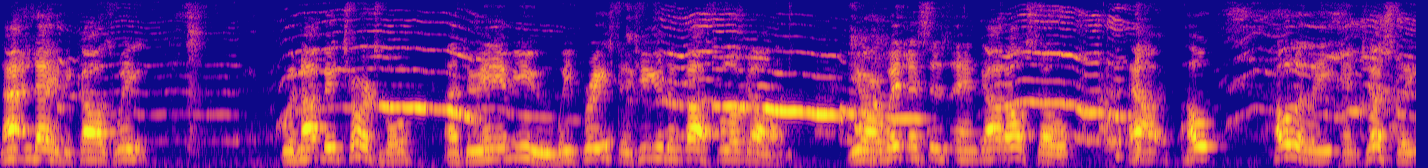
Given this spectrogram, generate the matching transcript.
night and day, because we would not be chargeable unto any of you. We preached unto you the gospel of God. You are witnesses, and God also, how ho- holily and justly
